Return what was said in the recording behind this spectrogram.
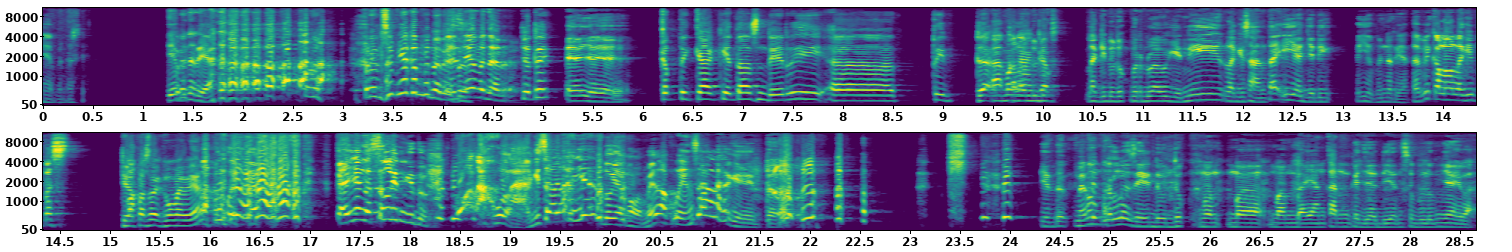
Ya benar sih. Ya benar ya. Prinsipnya kan benar itu. Biasanya benar. Jadi Ya ya ya. ya. ketika kita sendiri tidak Ah, kalau menganggap duduk, lagi duduk berdua begini, lagi santai, iya jadi iya bener ya. Tapi kalau lagi pas dia pas lagi ngomelnya, aku ya, kayaknya ngeselin gitu. Kok aku lagi salahnya? Lu yang ngomel, aku yang salah gitu. gitu. Memang perlu sih duduk mem- me- membayangkan kejadian sebelumnya ya, Pak,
